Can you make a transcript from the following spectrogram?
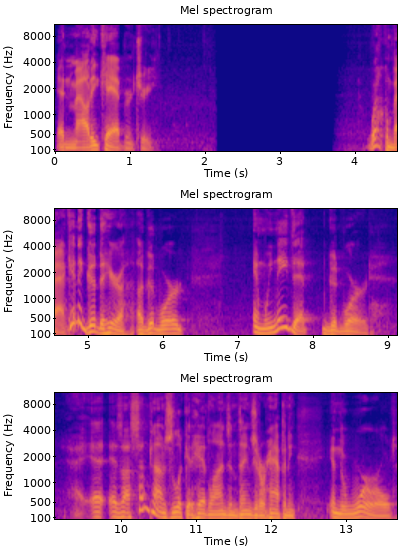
and Mowdy Cabinetry. Welcome back. Isn't it good to hear a, a good word? And we need that good word. As I sometimes look at headlines and things that are happening in the world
